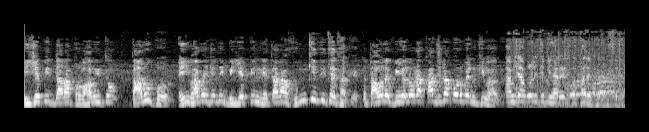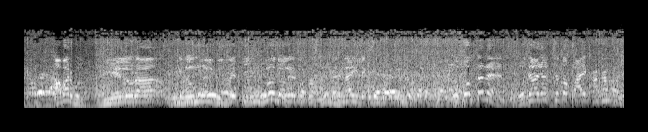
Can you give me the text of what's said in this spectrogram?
বিজেপির দ্বারা প্রভাবিত, তার উপর এইভাবে যদি বিজেপির নেতারা হুমকি দিতে থাকে, তো তাহলে বিএলওরা কাজটা করবেন কীভাবে? আমি যা বলেছি বিহারের কথা রেফারেন্সে আবার বলুন, বিএলওরা তৃণমূল, বিজেপি, কোনো দলের কথা শুনবেন না ইলেকশন করতে দেন। বোঝা যাচ্ছে তো পায়ে কাটা পড়ে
